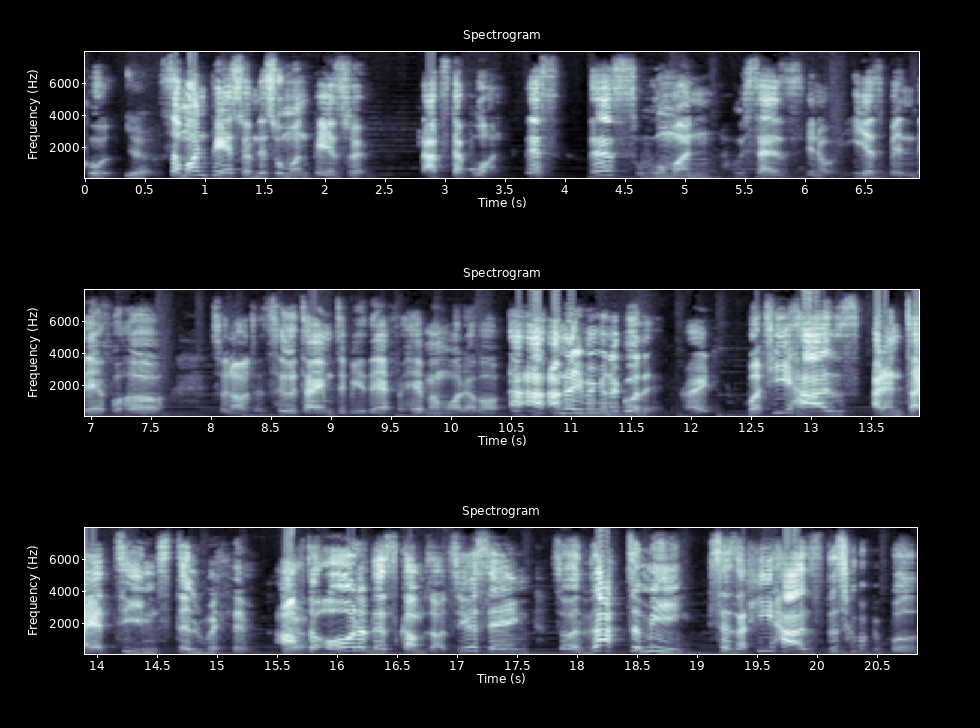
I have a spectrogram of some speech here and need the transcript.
Cool. yeah. someone pays for him. This woman pays for him. That's step one. This this woman who says, you know, he has been there for her, so now it's her time to be there for him and whatever. I, I, I'm not even gonna go there, right? But he has an entire team still with him after all of this comes out. So you're saying, so that to me says that he has this group of people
